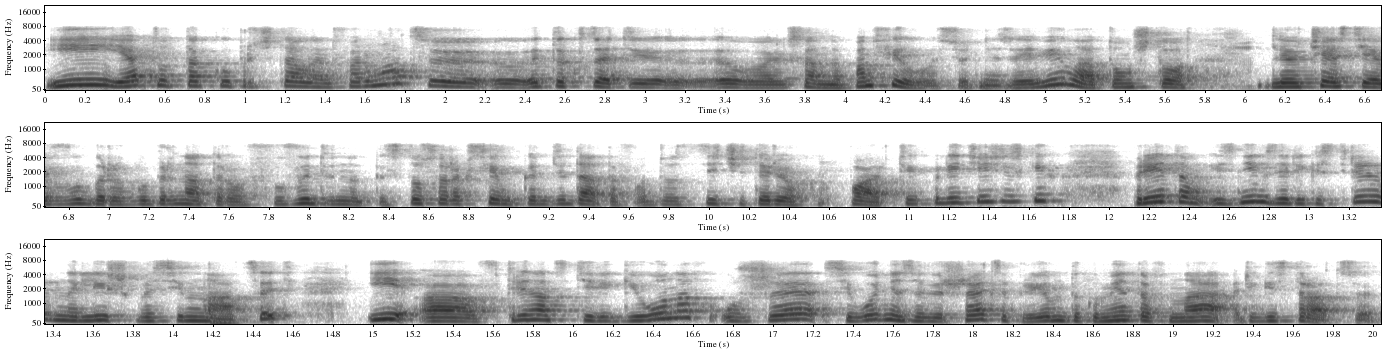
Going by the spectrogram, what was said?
И я тут такую прочитала информацию. Э, это, кстати, Александра Панфилова сегодня заявила о том, что для участия в выборах губернаторов выдвинуты 147 кандидатов от 24 партий политических. При этом из них зарегистрированы лишь 18. И а, в 13 регионах уже сегодня завершается прием документов на регистрацию.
